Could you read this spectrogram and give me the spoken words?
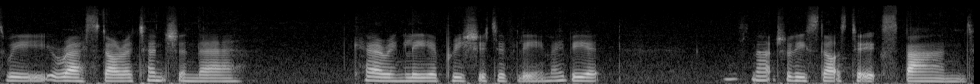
As we rest our attention there, caringly, appreciatively, maybe it naturally starts to expand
